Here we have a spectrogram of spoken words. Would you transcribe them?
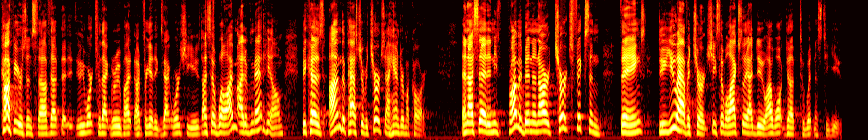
copiers and stuff. That, that, he worked for that group. I, I forget the exact words she used. I said, well, I might have met him because I'm the pastor of a church and I hand her my card. And I said, and he's probably been in our church fixing things. Do you have a church? She said, Well, actually, I do. I walked up to witness to you.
